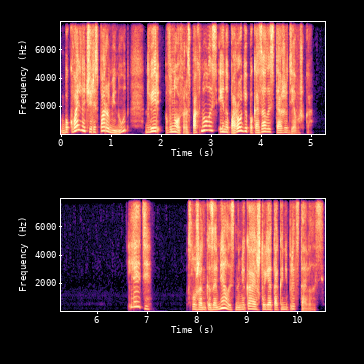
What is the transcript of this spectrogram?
Буквально через пару минут дверь вновь распахнулась, и на пороге показалась та же девушка. «Леди», — служанка замялась, намекая, что я так и не представилась.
